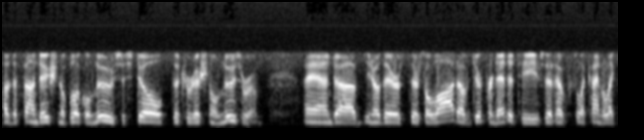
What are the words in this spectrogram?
of the foundation of local news is still the traditional newsroom. And uh, you know, there's there's a lot of different entities that have like, kind of like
